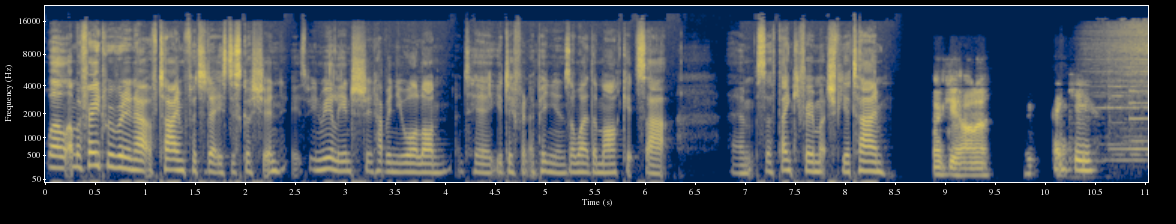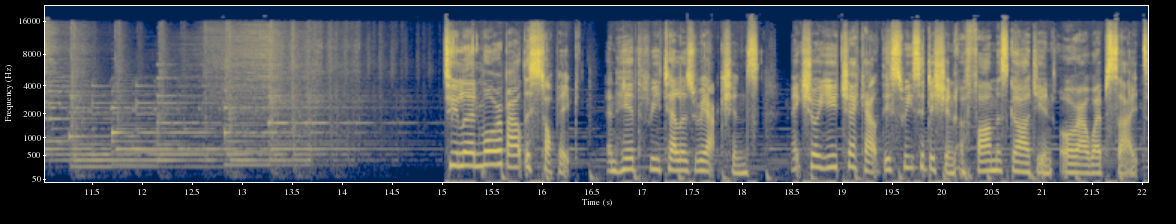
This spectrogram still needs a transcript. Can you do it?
Well, I'm afraid we're running out of time for today's discussion. It's been really interesting having you all on and to hear your different opinions on where the market's at. Um, so thank you very much for your time. Thank you, Hannah. Thank you. To learn more about this topic and hear the retailers' reactions, make sure you check out this week's edition of Farmers Guardian or our website.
